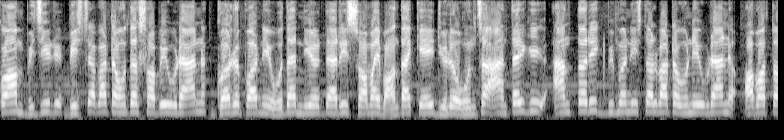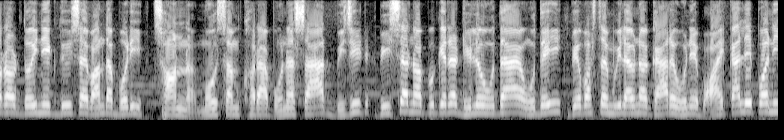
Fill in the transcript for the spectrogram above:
कम भिजिट भिस्टाबाट हुँदा सबै उडान गर्नुपर्ने हुँदा निर्धारित निर्धारित समयभन्दा केही ढिलो हुन्छ। आन्तरिक आन्तरिक विमानस्थलबाट हुने उडान अब तर दैनिक दुई सय भन्दा बढी छन्। मौसम खराब हुन साथ भिजिट भिसा नपुगेर ढिलो हुँदा हुँदै व्यवस्था मिलाउन गाह्रो हुने भएकाले पनि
